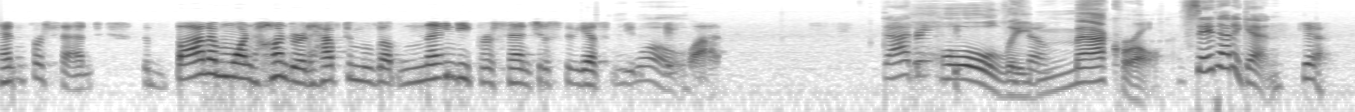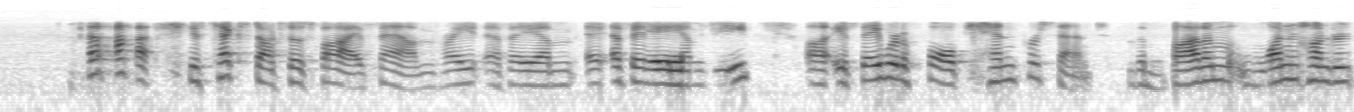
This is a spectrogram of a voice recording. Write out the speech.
10%, the bottom 100 have to move up 90% just for the S&P to stay flat. That holy you know. mackerel! Say that again. Yeah. if tech stocks, those five, FAM, right, FAM, FAAMG, uh, if they were to fall 10%, the bottom 100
